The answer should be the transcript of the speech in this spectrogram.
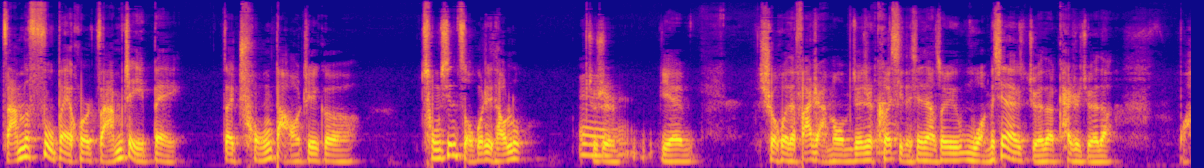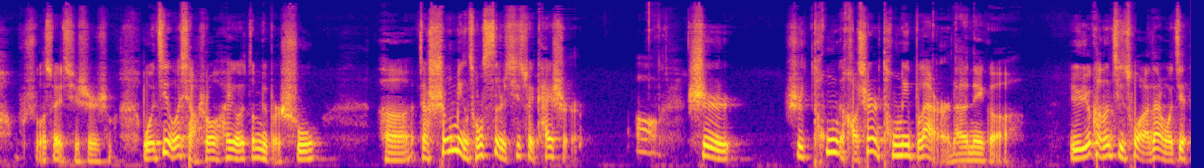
咱们父辈或者咱们这一辈在重蹈这个重新走过这条路，就是也社会的发展嘛，我们觉得是可喜的现象，所以我们现在觉得开始觉得，哇，五十多岁其实是什么？我记得我小时候还有这么一本书，呃，叫《生命从四十七岁开始》，哦，是是通好像是 Tony Blair 的那个，有有可能记错了，但是我记得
